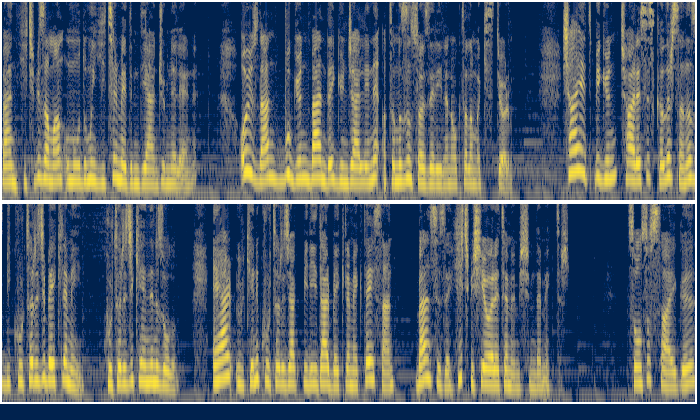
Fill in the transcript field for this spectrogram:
Ben hiçbir zaman umudumu yitirmedim diyen cümlelerini. O yüzden bugün ben de güncellerini atamızın sözleriyle noktalamak istiyorum. Şayet bir gün çaresiz kalırsanız bir kurtarıcı beklemeyin. Kurtarıcı kendiniz olun. Eğer ülkeni kurtaracak bir lider beklemekteysen ben size hiçbir şey öğretememişim demektir. Sonsuz saygı,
